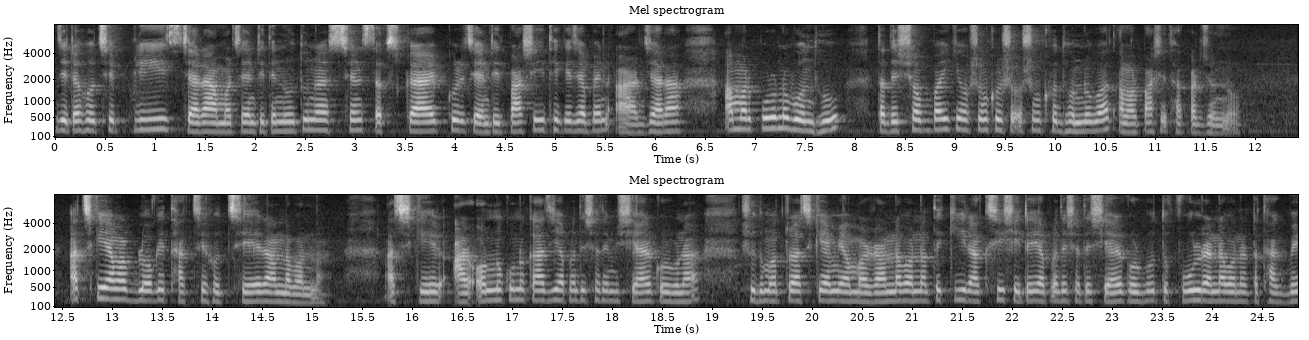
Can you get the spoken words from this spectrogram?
যেটা হচ্ছে প্লিজ যারা আমার চ্যানেলটিতে নতুন আসছেন সাবস্ক্রাইব করে চ্যানেলটির পাশেই থেকে যাবেন। আর যারা আমার পুরনো বন্ধু, তাদের সবাইকে অসংখ্য অসংখ্য ধন্যবাদ আমার পাশে থাকার জন্য। আজকে আমার ব্লগে থাকছে হচ্ছে রান্নাবান্না। আজকের আর অন্য কোনো কাজই আপনাদের সাথে আমি শেয়ার করব না। শুধুমাত্র আজকে আমি আমার রান্নাবান্নাতে কি রাখছি সেটাই আপনাদের সাথে শেয়ার করব। তো ফুল রান্নাবান্নাটা থাকবে।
